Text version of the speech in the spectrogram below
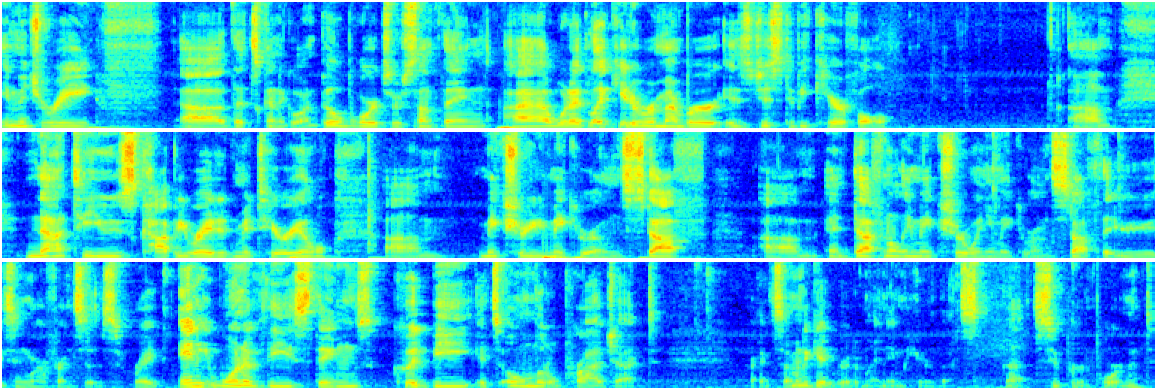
imagery uh, that's going to go on billboards or something, uh, what I'd like you to remember is just to be careful um, not to use copyrighted material. Um, make sure you make your own stuff. Um, and definitely make sure when you make your own stuff that you're using references, right? Any one of these things could be its own little project, right? So I'm going to get rid of my name here. That's not super important.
